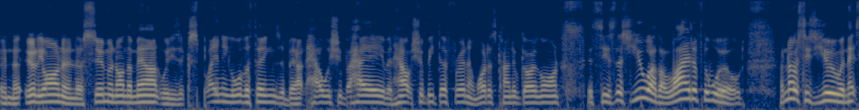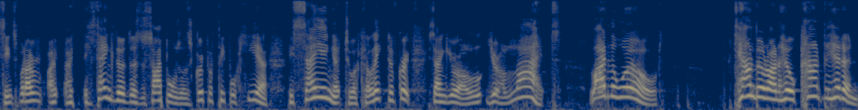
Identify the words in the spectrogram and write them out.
in the early on in the Sermon on the Mount, where he's explaining all the things about how we should behave and how it should be different and what is kind of going on, it says this: "You are the light of the world." I know it says you in that sense, but I, I, I, he's saying to the disciples or this group of people here, he's saying it to a collective group, saying you're a, you're a light, light of the world. Town built on a hill can't be hidden.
